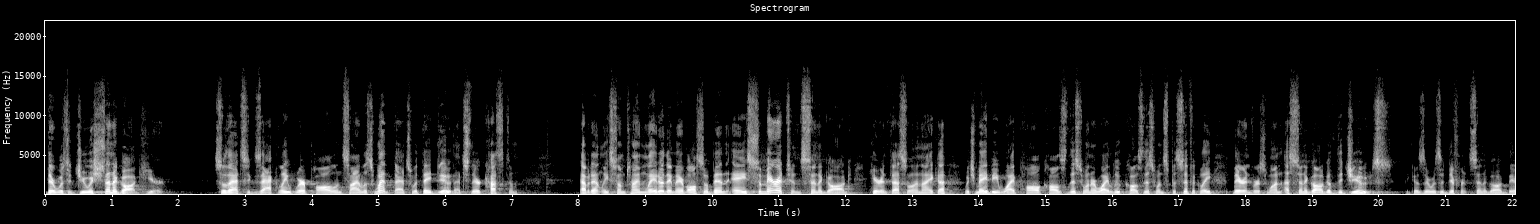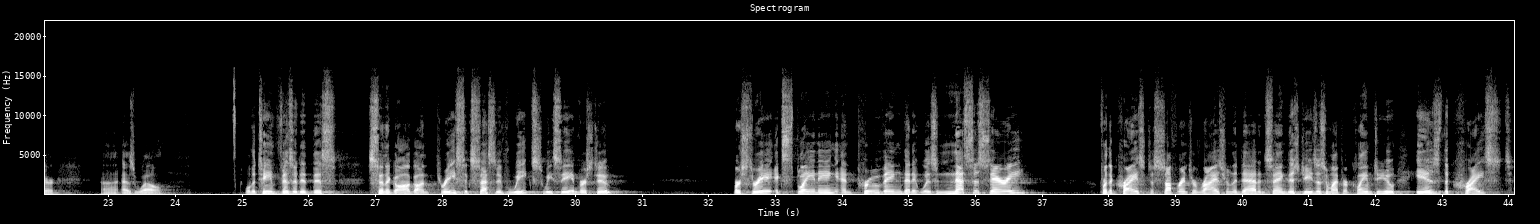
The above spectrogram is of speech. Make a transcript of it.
there was a Jewish synagogue here. So that's exactly where Paul and Silas went. That's what they do, that's their custom. Evidently, sometime later, they may have also been a Samaritan synagogue here in Thessalonica, which may be why Paul calls this one, or why Luke calls this one specifically, there in verse 1, a synagogue of the Jews, because there was a different synagogue there uh, as well. Well, the team visited this synagogue on three successive weeks, we see in verse 2. Verse 3 explaining and proving that it was necessary for the Christ to suffer and to rise from the dead, and saying, This Jesus whom I proclaim to you is the Christ.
